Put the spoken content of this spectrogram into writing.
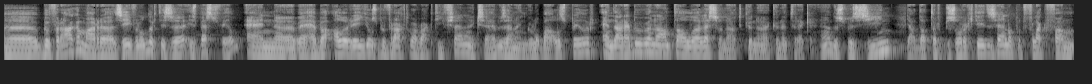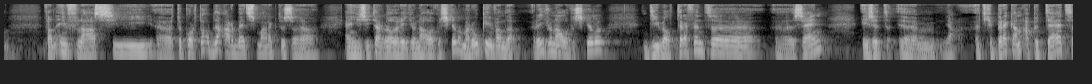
uh, bevragen. Maar uh, 700 is, uh, is best veel. En wij hebben alle regio's bevraagd waar we actief zijn. En ik zei, we zijn een globale speler. En daar hebben we een aantal lessen uit kunnen, kunnen trekken. Dus we zien ja, dat er bezorgdheden zijn op het vlak van van inflatie, tekorten op de arbeidsmarkt. Dus, uh, en je ziet daar wel regionale verschillen. Maar ook een van de regionale verschillen die wel treffend uh, zijn, is het, um, ja, het gebrek aan appetijt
